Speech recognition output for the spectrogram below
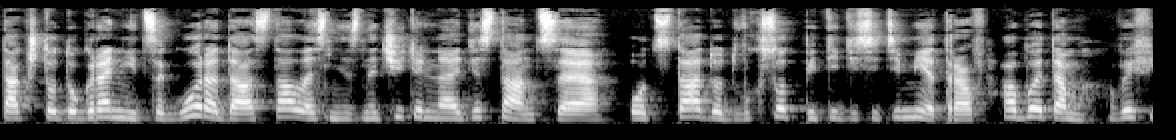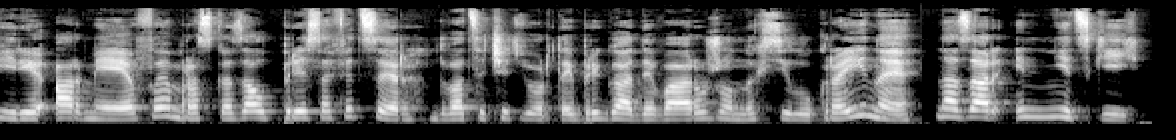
так что до границы города осталась незначительная дистанция от 100 до 250 метров. Об этом в эфире «Армия ФМ» рассказал пресс-офицер 24-й бригады вооруженных сил Украины Назар Инницкий.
